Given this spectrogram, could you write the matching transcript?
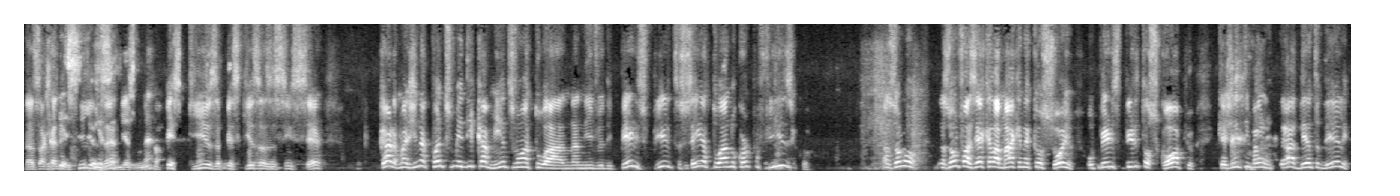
das academias, pesquisa né? mesmo, né? A pesquisa, pesquisas assim sérias. Cara, imagina quantos medicamentos vão atuar na nível de perispírito sem atuar no corpo físico. Nós vamos, nós vamos fazer aquela máquina que eu sonho, o perispiritoscópio, que a gente vai entrar dentro dele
